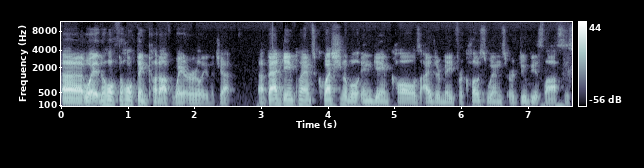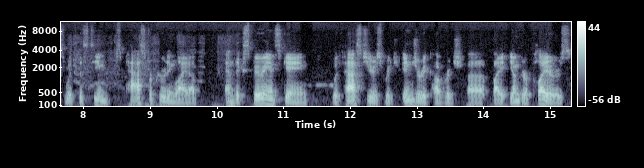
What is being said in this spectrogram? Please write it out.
Uh, well, the whole the whole thing cut off way early in the chat. Uh, bad game plans, questionable in-game calls, either made for close wins or dubious losses. With this team's past recruiting lineup and the experience gained, with past year's injury coverage uh, by younger players,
